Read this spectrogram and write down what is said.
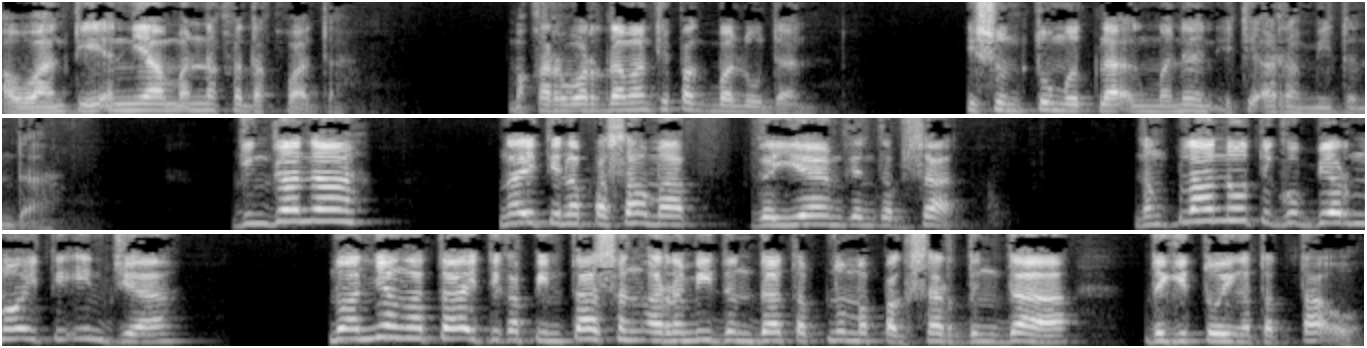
awanti anyaman na kadakwada. Makarwardaman ti pagbaludan. Isuntumot la ang manen iti aramidan da. Ginggana nga iti napasamak gayem ken kapsat. Nang plano ti gobyerno iti India No anya nga ta iti kapintasang aramidan da tapno mapagsardeng da dagitoy nga tattao.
